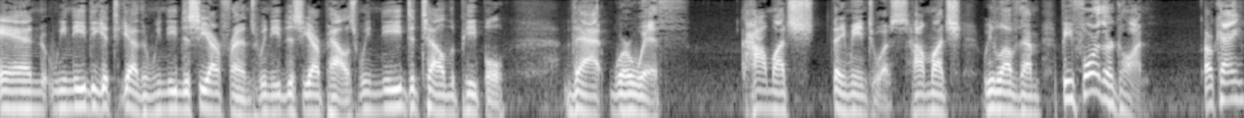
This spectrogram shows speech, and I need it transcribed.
and we need to get together. We need to see our friends. We need to see our pals. We need to tell the people that we're with how much they mean to us, how much we love them before they're gone. Okay?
